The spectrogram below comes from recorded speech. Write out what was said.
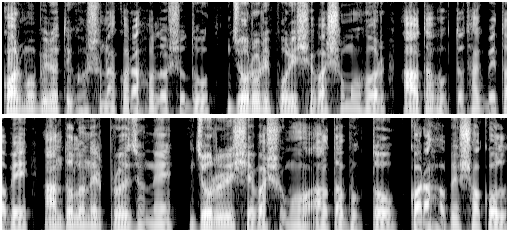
কর্মবিরতি ঘোষণা করা হলো। শুধু জরুরি পরিষেবা সমূহর আওতাভুক্ত থাকবে, তবে আন্দোলনের প্রয়োজনে জরুরি সেবাসমূহ আওতাভুক্ত করা হবে। সকল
